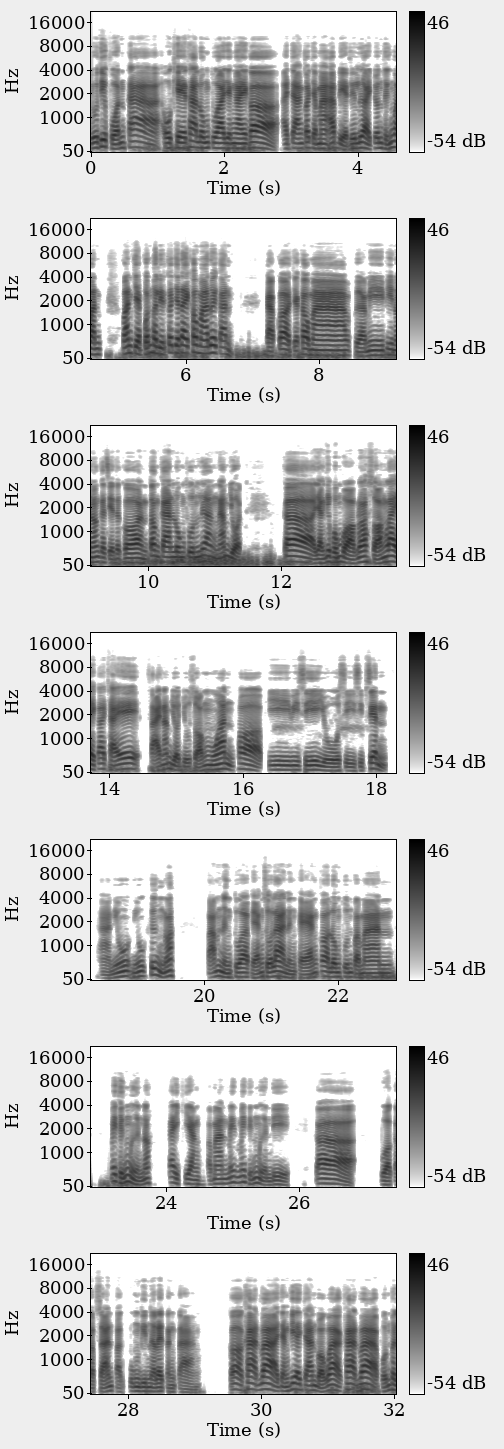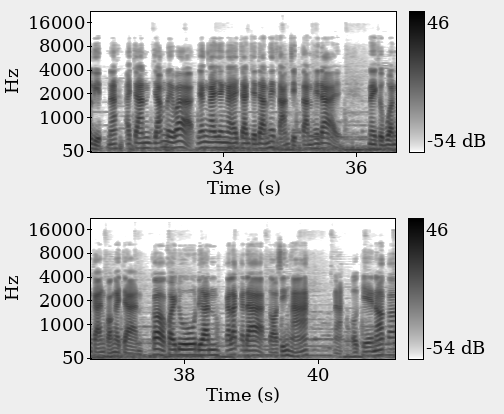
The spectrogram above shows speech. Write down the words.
ดูที่ฝนถ้าโอเค ถ้าลงตัวยังไงก็อาจารย์ก็จะมาอัปเดตเรื่อยๆ จนถึงวันวันเก็บผลผลิตก็จะได้เข้ามาด้วยกันครับก็จะเข้ามาเผื่อมีพี่น้องเกษตรกรต้องการลงทุนเรื่องน้ำหยด ก็อย่างที่ผมบอกเนาะสองไร่ก็ใช้สายน้ำหยดอยู่สองม้วน ท่อ PVC อยู่ 40 เส้น อ่า นิ้วนิ้วครึ่งเนาะปั๊มหนึ่งตัวแผงโซล่าหนึ่งแผงก็ลงทุนประมาณไม่ถึงหมื่นเนาะใกล้เคียงประมาณไม่ไม่ถึงหมื่นดี ก็บวกกับสารปรับปรุงดินอะไรต่างๆ ก็คาดว่าอย่างที่อาจารย์บอกว่าคาดว่าผลผลิตนะอาจารย์ย้ำเลยว่ายังไงยังไงอาจารย์จะดันให้ 30 ตันให้ได้ ในกระบวนการของอาจารย์ ก็คอยดูเดือนกรกฎาต่อสิงหานะโอเคเนาะก็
